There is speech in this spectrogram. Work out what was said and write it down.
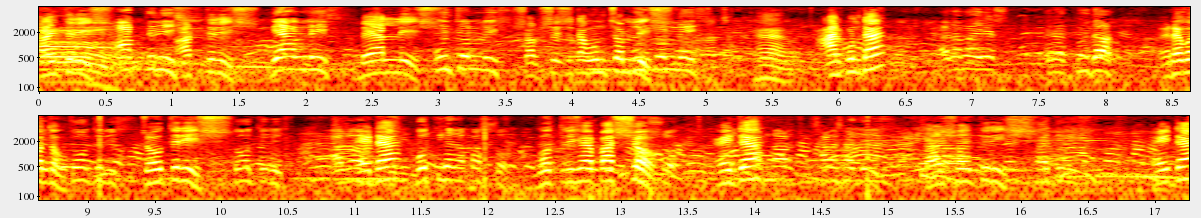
সাঁত্রিশ আটত্রিশ। আটত্রিশ। বিয়াল্লিশ। বিয়াল্লিশ। উনচল্লিশ। সবশেষ এটা উনচল্লিশ। উনচল্লিশ। হ্যাঁ। আর কোনটা? এটা কত? চৌত্রিশ। এটা? বত্রিশ হাজার পাঁচশো। এইটা? সাড়ে সাঁত্রিশ এইটা?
